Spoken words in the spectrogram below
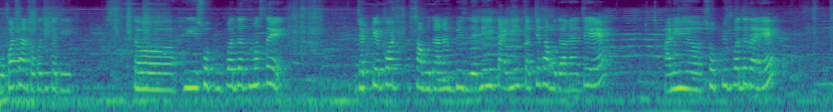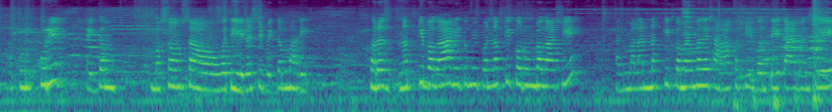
उपास राहतो कधी कधी तर ही सोपी पद्धत मस्त आहे. झटकेपट साबुदाणा भिजलेली काही नाही कच्चे साबुदाण्याचे. आहे. आणि सोपी पद्धत आहे. कुरकुरीत एकदम मस्त मस्त होती रेसिपी एकदम भारी. खरंच नक्की बघा आणि तुम्ही पण नक्की करून बघा अशी. आणि मला नक्की कमेंटमध्ये सांगा कशी बनते काय बनते.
